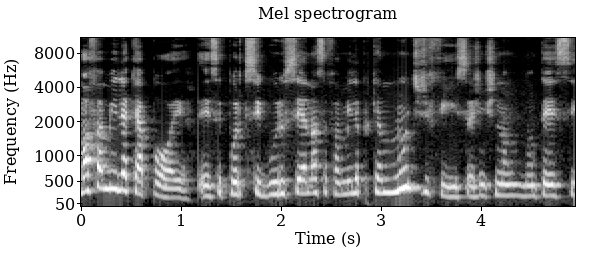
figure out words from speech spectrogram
uma família que apoia. Esse Porto Seguro ser a nossa família, porque é muito difícil a gente não, não ter esse,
